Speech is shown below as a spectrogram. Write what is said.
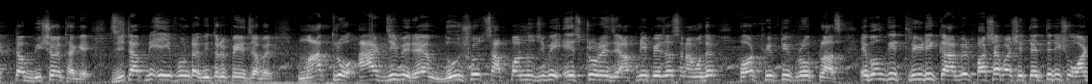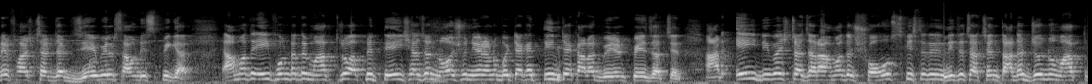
একটা বিষয় থাকে যেটা আপনি এই ফোনটার ভিতরে পেয়ে যাবেন। মাত্র আট জিবি র্যাম দুইশো ছাপ্পান্ন জিবি স্টোরেজে আপনি পেয়ে যাচ্ছেন আমাদের হট ফিফটি প্রো প্লাস এবং কি থ্রি ডি কার্ভের পাশাপাশি তেত্রিশ ওয়ার্ডের fast charger JBL sound speaker আমাদের এই ফোনটাতে মাত্র আপনি তেইশ হাজার নয়শো নিরানব্বই টাকায় তিনটে কালার ভেরিয়েন্ট পেয়ে যাচ্ছেন। আর এই ডিভাইসটা যারা আমাদের সহজ কিস্তিতে নিতে চাচ্ছেন তাদের জন্য মাত্র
